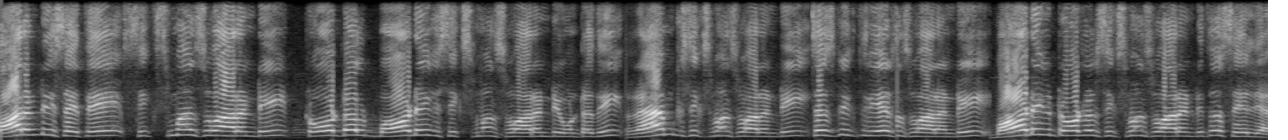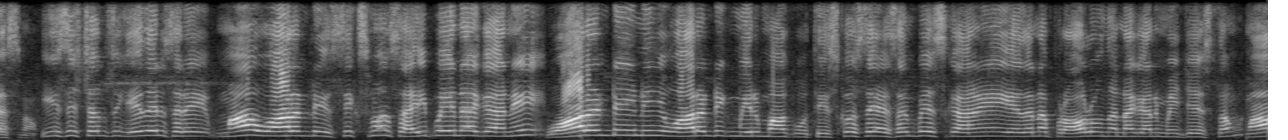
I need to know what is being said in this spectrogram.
వారంటీస్ అయితే సిక్స్ మంత్స్ వారంటీ టోటల్ బాడీకి సిక్స్ మంత్స్ వారంటీ ఉంటుంది. ర్యామ్కి సిక్స్ మంత్స్ వారంటీ ఎస్ఎస్డీకి త్రీ ఇయర్స్ వారంటీ బాడీకి టోటల్ సిక్స్ మంత్స్ వారంటీతో సేల్ చేస్తున్నాం. ఈ సిస్టమ్స్ ఏదైనా సరే మా వారంటీ సిక్స్ మంత్స్ అయిపోయినా కానీ వారంటీ నుంచి వారంటీకి మీరు మాకు తీసుకొస్తే ఎస్ఎంపీఎస్ కానీ ఏదైనా ప్రాబ్లం ఉందన్నా కానీ మేము చేస్తాం. మా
